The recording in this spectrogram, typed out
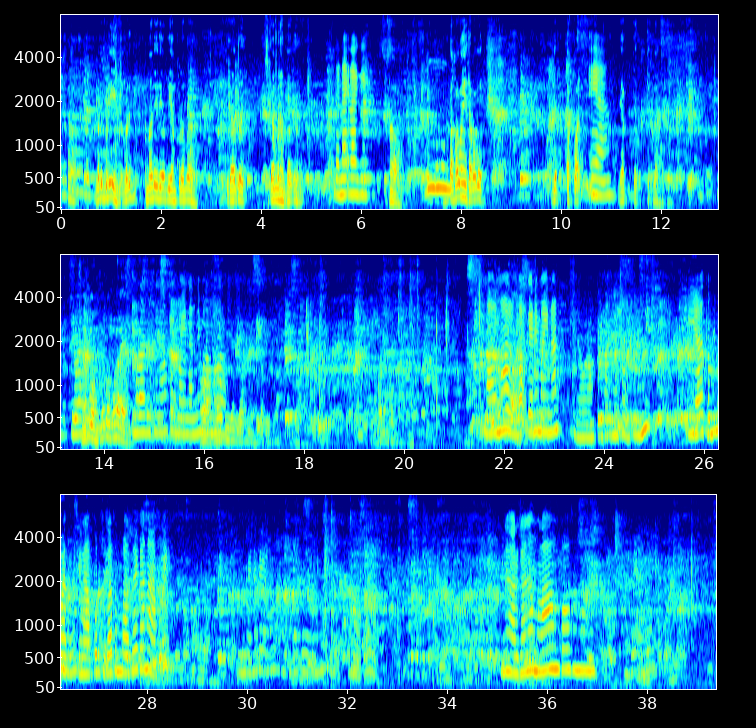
Ah, baru beli, baru kemarin dia beli yang promo 300. Sekarang berapa tuh? udah naik lagi Oh. Tak bagus tak bagus. Dia tak kuat. iya tekan. murah, Siapa? Siapa mulai? murah di Singapura mainannya Oh, mahal-mahal dia dia. mahal-mahal mbak kayaknya mainan ada orang tempatnya kayak gini iya tempat Singapura juga tempatnya kan api ini harganya melampau semuanya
